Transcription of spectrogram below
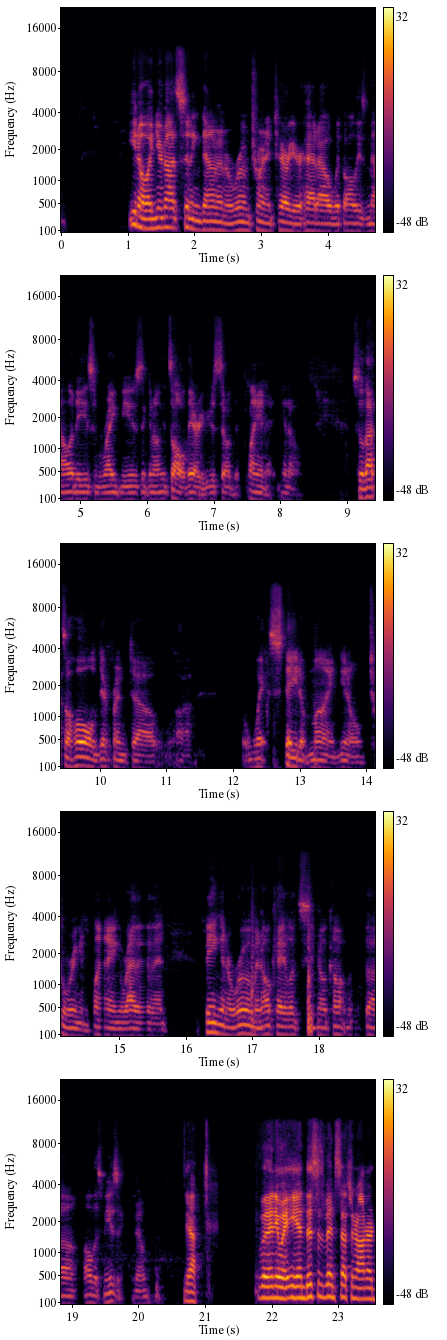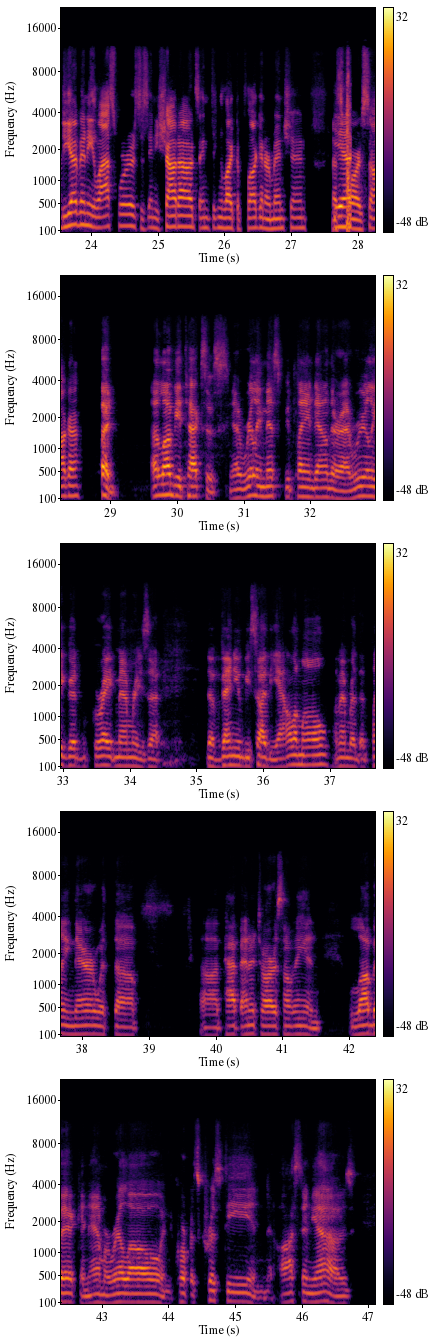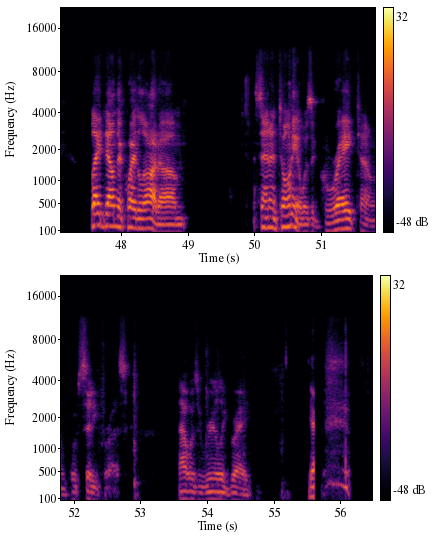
you know, and you're not sitting down in a room trying to tear your head out with all these melodies and write music. You know, it's all there. You're just out there playing it. You know, so that's a whole different uh, uh, way, state of mind. You know, touring and playing rather than being in a room and okay, let's you know come up with uh, all this music. You know. Yeah. But anyway, Ian, this has been such an honor. Do you have any last words? Just any shout outs, anything you'd like to plug in or mention as yeah. far as Saga? Good. I love you, Texas. I really miss be playing down there. I really good, great memories. Uh, the venue beside the Alamo. I remember the playing there with uh, uh, Pat Benatar or something, and Lubbock and Amarillo and Corpus Christi and Austin. Yeah, I was played down there quite a lot. Um, San Antonio was a great town or city for us. That was really great. Yeah.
